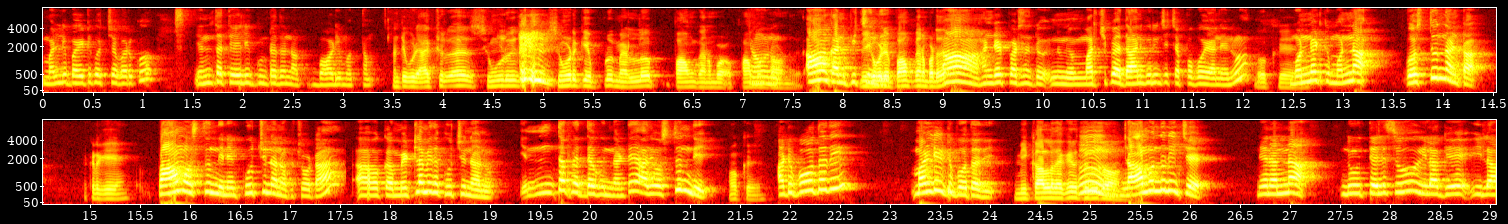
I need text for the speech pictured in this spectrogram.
మళ్ళీ బయటకు వచ్చే వరకు ఎంత తేలిగ్గా ఉంటుందో నాకు బాడీ మొత్తం. అంటే ఇప్పుడు యాక్చువల్గా శివుడు శివుడికి ఎప్పుడు మెడలో పాము కనబ పాము ఉంటా ఉండదు. ఆ మీకు కనిపించింది పాము కనపడదా హండ్రెడ్ పర్సెంట్. మర్చిపోయా దాని గురించి చెప్పబోయా నేను. మొన్నటికి మొన్న వస్తుందంట. ఎక్కడికి? పాము వస్తుంది. నేను కూర్చున్నాను ఒక చోట. ఒక మెట్ల మీద కూర్చున్నాను. ఎంత పెద్దగా ఉందంటే అది వస్తుంది. ఓకే. అటు పోతుంది మళ్ళీ ఇటు పోతుంది. మీ కాళ్ళ దగ్గర నా ముందు నుంచే. నేనన్నా నువ్వు తెలుసు ఇలాగే ఇలా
